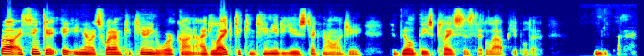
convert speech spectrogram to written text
Well, I think it, it, you know it's what I'm continuing to work on. I'd like to continue to use technology to build these places that allow people to come together.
